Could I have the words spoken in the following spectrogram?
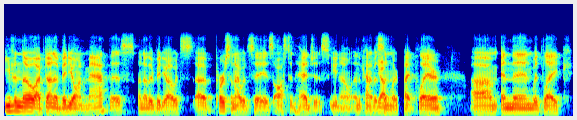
even though I've done a video on Mathis, another video I would uh, person I would say is Austin Hedges, you know, and kind of a Yep. similar type player. Um, and then with like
